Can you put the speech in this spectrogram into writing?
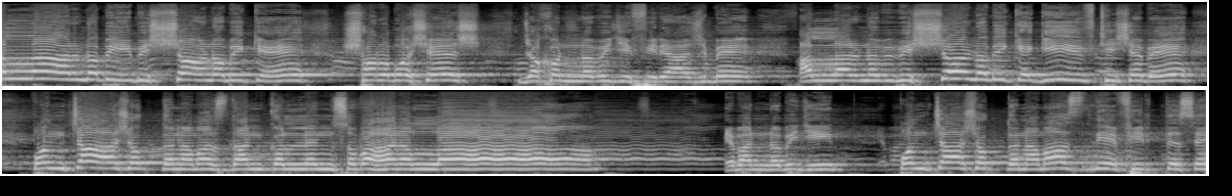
আল্লাহর নবী, বিশ্ব নবীকে সর্বশেষ যখন নবীজি ফিরে আসবে, আল্লাহর নবী বিশ্ব নবীকে গিফট হিসেবে পঞ্চাশ অক্ত নামাজ দান করলেন সুবাহান আল্লাহ এবার নবীজি পঞ্চাশ অক্ত নামাজ নিয়ে ফিরতেছে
